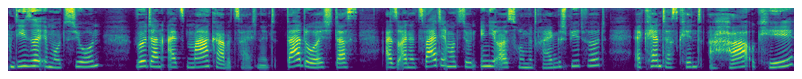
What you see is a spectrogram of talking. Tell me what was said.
Diese Emotion wird dann als Marker bezeichnet. Dadurch, dass also eine zweite Emotion in die Äußerung mit reingespielt wird, erkennt das Kind, aha, okay,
